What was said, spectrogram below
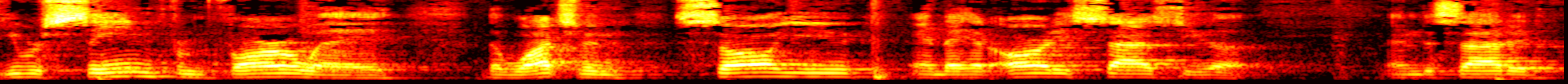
You were seen from far away the watchmen saw you and they had already sized you up and decided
